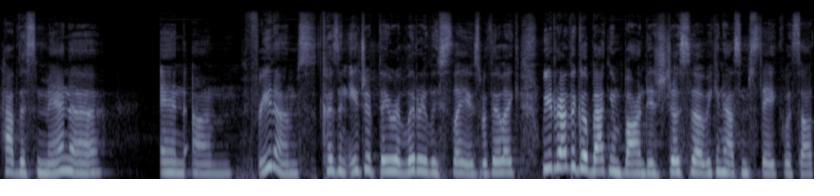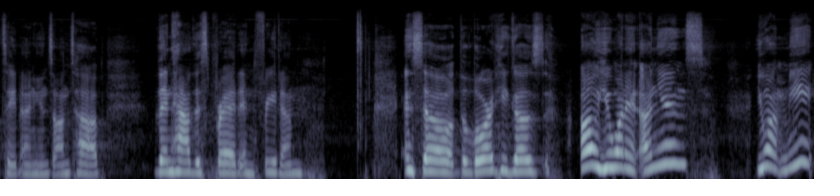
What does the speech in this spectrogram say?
have this manna and um, freedoms. Because in Egypt, they were literally slaves. But they're like, we'd rather go back in bondage just so that we can have some steak with sauteed onions on top than have this bread and freedom. And so the Lord, He goes, Oh, you wanted onions? You want meat?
